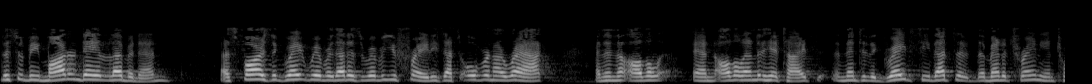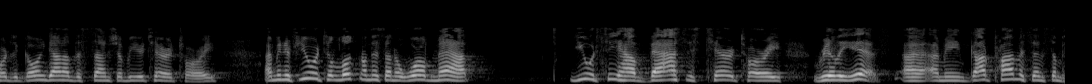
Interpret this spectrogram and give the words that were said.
This would be modern day Lebanon. As far as the great river, that is the river Euphrates, that's over in Iraq. And then the, all the and all the land of the Hittites, and then to the great sea, that's the Mediterranean, towards the going down of the sun shall be your territory. I mean, if you were to look on this on a world map, you would see how vast this territory really is. Uh, I mean, God promised them some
